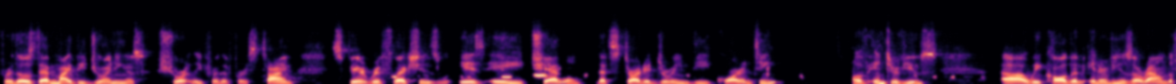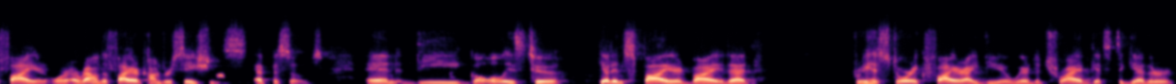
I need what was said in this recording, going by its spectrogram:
for those that might be joining us shortly for the first time, Spirit Reflections is a channel that started during the quarantine of interviews. Uh, we call them interviews around the fire or around the fire conversations episodes. And the goal is to get inspired by that prehistoric fire idea where the tribe gets together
